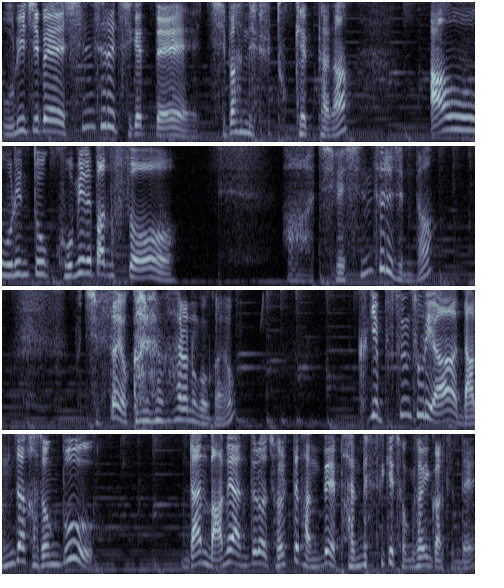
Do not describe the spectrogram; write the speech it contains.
우리 집에 신세를 지겠대 집안일을 돕겠다나? 아우 우린 또 고민에 빠졌어. 아 집에 신세를 진다? 집사 역할을 하려는 건가요? 그게 무슨 소리야? 남자 가정부? 난 맘에 안 들어. 절대 반대 반대하는 게 정상인 것 같은데.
